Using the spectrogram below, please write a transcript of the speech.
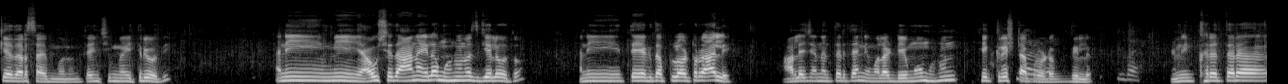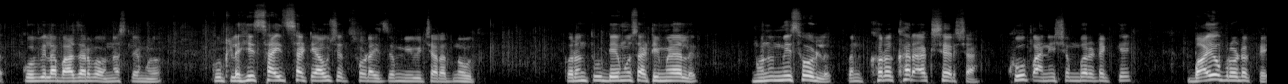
केदार साहेब म्हणून. त्यांची मैत्री होती. आणि मी औषधं आणायला म्हणूनच गेलो होतो. आणि ते एकदा प्लॉटवर आले. आल्याच्यानंतर त्यांनी मला डेमो म्हणून हे क्रिस्टा. प्रोडक्ट दिलं. आणि खरं तर कोबीला बाजारभाव नसल्यामुळं कुठलंही साईजसाठी औषध सोडायचं मी विचारात नव्हतं. परंतु डेमोसाठी मिळालं म्हणून मी सोडलं. पण खरोखर अक्षरशः खूप आणि शंभर टक्के बायो प्रोडक्ट आहे.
